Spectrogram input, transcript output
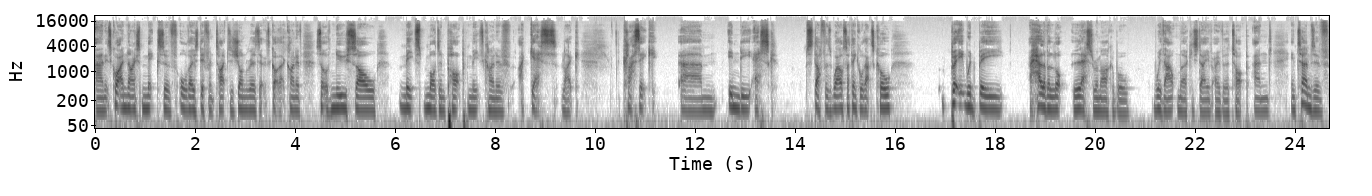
and it's quite a nice mix of all those different types of genres. It's got that kind of sort of new soul meets modern pop meets kind of I guess like classic um, indie esque stuff as well. So I think all that's cool, but it would be a hell of a lot less remarkable without Murkage Dave over the top. And in terms of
